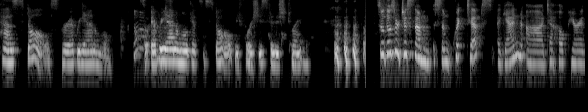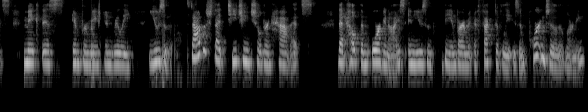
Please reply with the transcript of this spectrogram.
has stalls for every animal. So every animal gets a stall before she's finished playing. So those are just some some quick tips again uh, to help parents make this information really usable. Establish that teaching children habits that help them organize and use the environment effectively is important to their learning,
